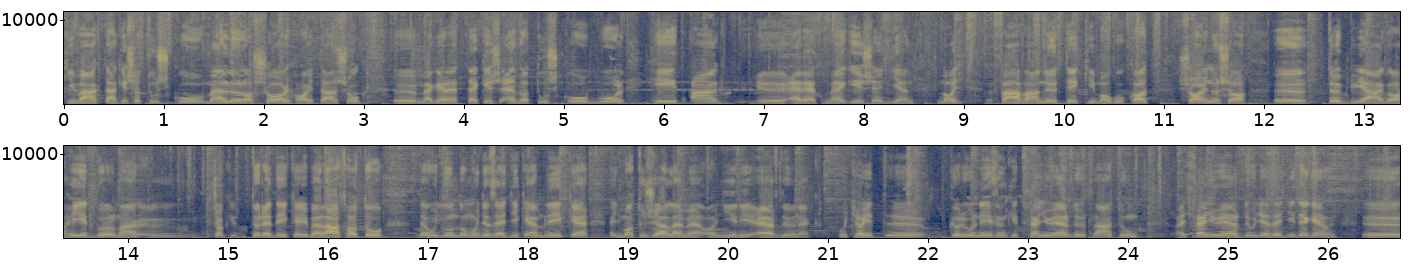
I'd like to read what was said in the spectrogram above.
kivágták, és a tuskó mellől a sarhajtások ö, megeredtek, és ez a tuskóból hét ág eredt meg, és egy ilyen nagy fává nőtték ki magukat. Sajnos a ö, többi ága a hétből már ö, csak töredékeiben látható, de úgy gondolom, hogy az egyik emléke egy matuzselleme a nyíri erdőnek. Hogyha itt ö, körülnézünk, itt fenyőerdőt látunk. Egy fenyőerdő, ugye ez egy idegen, ö,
